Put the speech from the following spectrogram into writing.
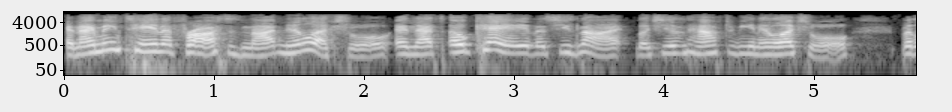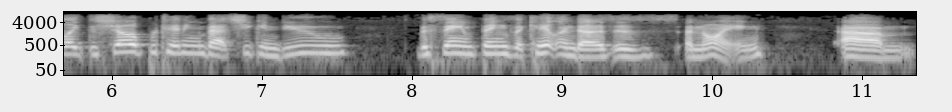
and I maintain that Frost is not an intellectual, and that's okay that she's not. Like she doesn't have to be an intellectual, but like the show pretending that she can do the same things that Caitlin does is annoying. Um,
